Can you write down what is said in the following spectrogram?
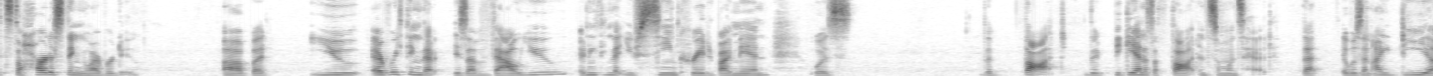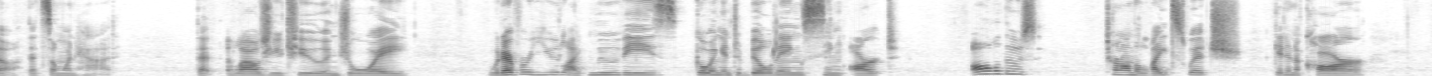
it's the hardest thing you'll ever do. Uh, but you, everything that is of value, anything that you've seen created by man, was the thought that began as a thought in someone's head. That it was an idea that someone had that allows you to enjoy whatever you like movies, going into buildings, seeing art. All of those turn on the light switch, get in a car.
